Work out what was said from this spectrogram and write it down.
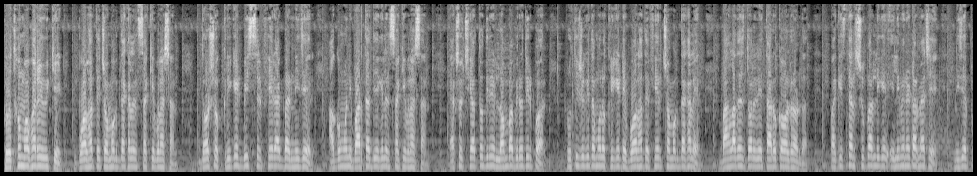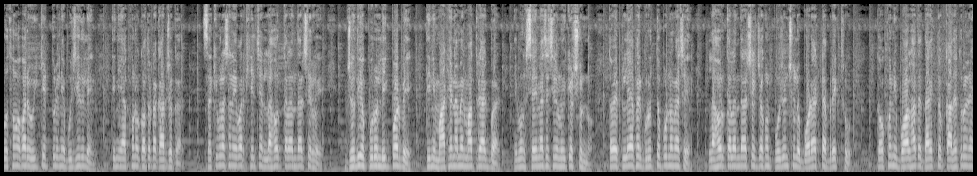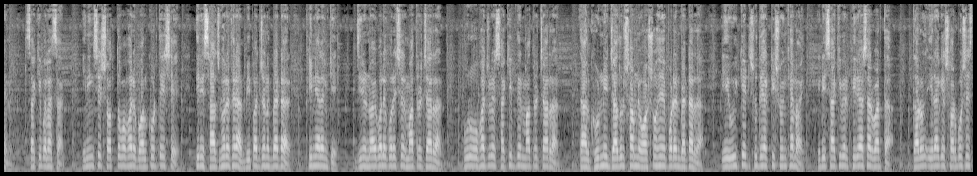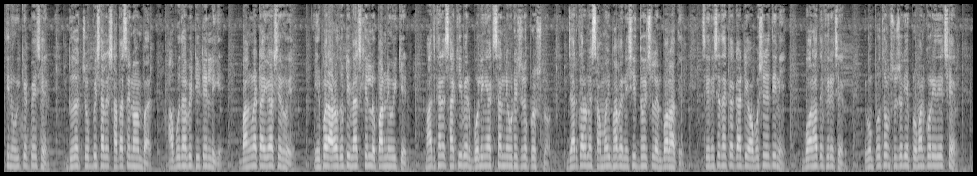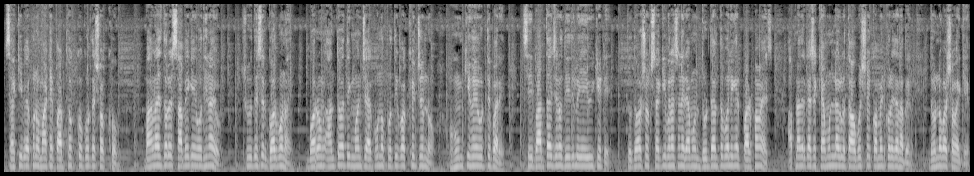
প্রথম ওভারে উইকেট, বল হাতে চমক দেখালেন সাকিব আল হাসান। দর্শক, ক্রিকেট বিশ্বের ফের একবার নিজের আগমনী বার্তা দিয়ে গেলেন সাকিব আল হাসান। একশো ছিয়াত্তর দিনের লম্বা বিরতির পর প্রতিযোগিতামূলক ক্রিকেটে বল হাতে ফের চমক দেখালেন বাংলাদেশ দলের এই তারকা অলরাউন্ডার। পাকিস্তান সুপার লিগের এলিমিনেটর ম্যাচে নিজের প্রথম ওভারে উইকেট তুলে নিয়ে বুঝিয়ে দিলেন তিনি এখনও কতটা কার্যকর। সাকিব আল হাসান এবার খেলছেন লাহোর কালান্দার্সের হয়ে। যদিও পুরো লিগ পর্বে তিনি মাঠে নামেন মাত্র একবার এবং সেই ম্যাচে ছিলেন উইকেট শূন্য। তবে প্লে অফের গুরুত্বপূর্ণ ম্যাচে লাহোর কালান্দার্সের যখন প্রয়োজন ছিল বড় একটা ব্রেক থ্রু তখনই বল হাতে দায়িত্ব কাঁধে তুলে নেন সাকিব আল হাসান। ইনিংসের সপ্তম ওভারে বল করতে এসে তিনি সাজঘরে ফেরান বিপজ্জনক ব্যাটার ফিন অ্যালেনকে, যিনি নয় বলে করেছিলেন মাত্র চার রান। পুরো ওভার জুড়ে সাকিবদের মাত্র চার রান। তার ঘূর্ণির জাদুর সামনে অসহায় হয়ে পড়েন ব্যাটাররা। এই উইকেট শুধু একটি সংখ্যা নয়, এটি সাকিবের ফিরে আসার বার্তা। কারণ এর আগে সর্বশেষ তিনি উইকেট পেয়েছেন দু হাজার চব্বিশ সালের সাতাশে নভেম্বর আবুধাবি টি টেন লিগে, বাংলা টাইগার্সের হয়ে। এরপর আরও দুটি ম্যাচ খেললো পাননি উইকেট। মাঝখানে সাকিবের বোলিং অ্যাকশন নিয়ে উঠেছিল প্রশ্ন, যার কারণে সাময়িকভাবে নিষিদ্ধ হয়েছিলেন বল হাতে। সে নিষেধাজ্ঞা কাটিয়ে অবশেষে তিনি বল হাতে ফিরেছেন এবং প্রথম সুযোগে প্রমাণ করিয়ে দিয়েছেন, সাকিব এখনও মাঠে পার্থক্য করতে সক্ষম। বাংলাদেশ দলের সাবেক এই অধিনায়ক শুধু দেশের গর্ব নয় বরং আন্তর্জাতিক মঞ্চে এখনও প্রতিপক্ষের জন্য হুমকি হয়ে উঠতে পারে। সেই বার্তায় যেন দিয়ে দিল এই উইকেটে। তো দর্শক, সাকিব আল হাসানের এমন দুর্দান্ত বোলিংয়ের পারফরমেন্স আপনাদের কাছে কেমন লাগল তা অবশ্যই কমেন্ট করে জানাবেন। ধন্যবাদ সবাইকে।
